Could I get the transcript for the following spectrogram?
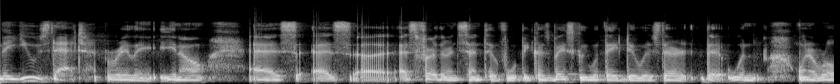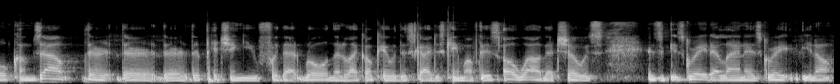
they use that really, you know, as as uh, as further incentive because basically what they do is they're, they're when when a role comes out, they're they're they're they're pitching you for that role, and they're like, okay, well, this guy just came off this. Oh wow, that show is is is great. Atlanta is great. You know,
